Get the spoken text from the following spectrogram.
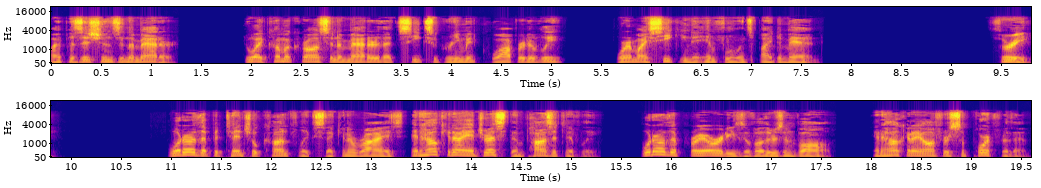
my positions in the matter? Do I come across in a matter that seeks agreement cooperatively, or am I seeking to influence by demand? 3. What are the potential conflicts that can arise, and how can I address them positively? What are the priorities of others involved, and how can I offer support for them?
